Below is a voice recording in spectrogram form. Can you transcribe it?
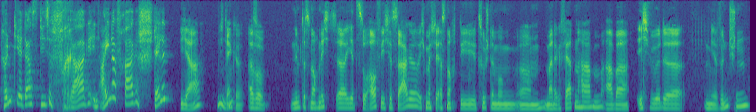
Könnt ihr das, diese Frage in einer Frage stellen? Ja, ich Mhm. denke. Also nimmt es noch nicht äh, jetzt so auf, wie ich es sage. Ich möchte erst noch die Zustimmung ähm, meiner Gefährten haben, aber ich würde mir wünschen,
